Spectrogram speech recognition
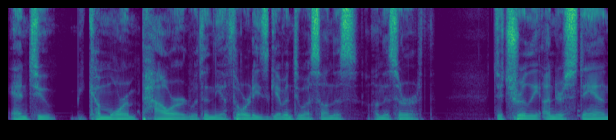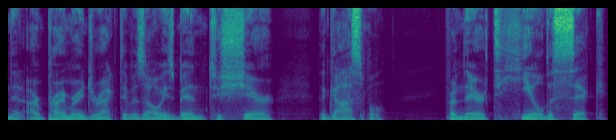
and to become more empowered within the authorities given to us on this on this earth. To truly understand that our primary directive has always been to share the gospel from there to heal the sick,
